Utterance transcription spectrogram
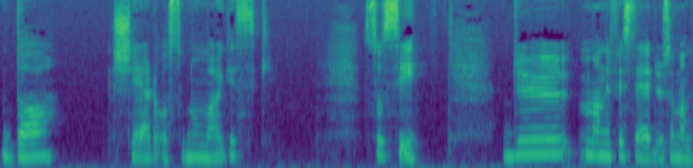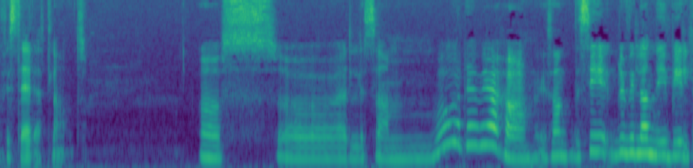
da skjer det også noe magisk. Så si du manifesterer, du skal manifestere et eller annet. Og så er det liksom Å, det vil jeg ha. Du vil ha en ny bil.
